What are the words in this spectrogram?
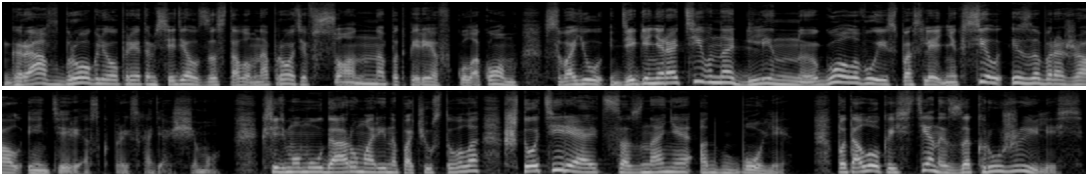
Граф Броглио при этом сидел за столом напротив, сонно подперев кулаком свою дегенеративно длинную голову и из последних сил изображал интерес к происходящему. К седьмому удару Марина почувствовала, что теряет сознание от боли. Потолок и стены закружились.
